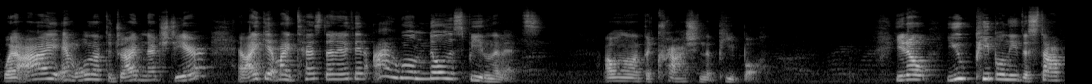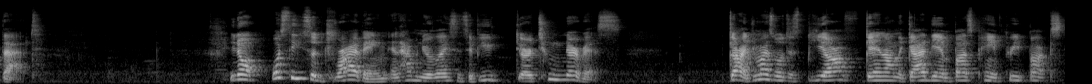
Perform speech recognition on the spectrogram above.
when I am old enough to drive next year and I get my test and everything, I will know the speed limits. I will not have to crash into people. You know, you people need to stop that. You know, what's the use of driving and having your license if you are too nervous? God, you might as well just be off getting on the goddamn bus paying three bucks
